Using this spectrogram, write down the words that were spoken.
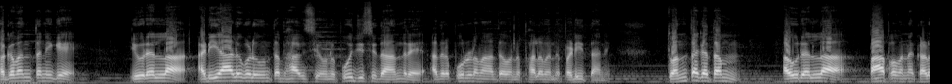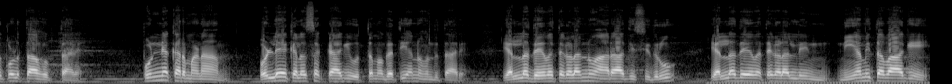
ಭಗವಂತನಿಗೆ ಇವರೆಲ್ಲ ಅಡಿಯಾಳುಗಳು ಅಂತ ಭಾವಿಸಿ ಅವನು ಪೂಜಿಸಿದ ಅಂದರೆ ಅದರ ಪೂರ್ಣವಾದ ಅವನು ಫಲವನ್ನು ಪಡೀತಾನೆ. ತ್ವಂತಗತಂ ಅವರೆಲ್ಲ ಪಾಪವನ್ನು ಕಳ್ಕೊಳ್ತಾ ಹೋಗ್ತಾರೆ. ಪುಣ್ಯಕರ್ಮಣ ಒಳ್ಳೆಯ ಕೆಲಸಕ್ಕಾಗಿ ಉತ್ತಮ ಗತಿಯನ್ನು ಹೊಂದುತ್ತಾರೆ. ಎಲ್ಲ ದೇವತೆಗಳನ್ನು ಆರಾಧಿಸಿದರೂ, ಎಲ್ಲ ದೇವತೆಗಳಲ್ಲಿ ನಿಯಮಿತವಾಗಿ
